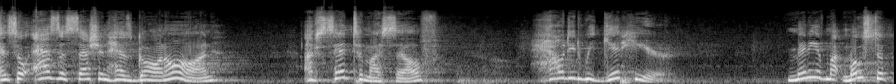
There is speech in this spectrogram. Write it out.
And so as the session has gone on, I've said to myself, how did we get here? Many of my, most of,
